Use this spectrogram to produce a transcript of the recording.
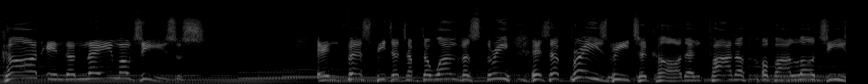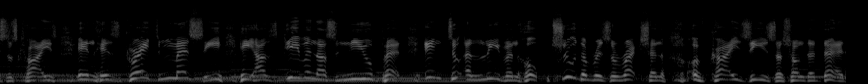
God in the name of Jesus in first peter chapter 1 verse 3 it said praise be to god and father of our lord jesus christ. In his great mercy he has given us new birth into a living hope through the resurrection of christ jesus from the dead.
